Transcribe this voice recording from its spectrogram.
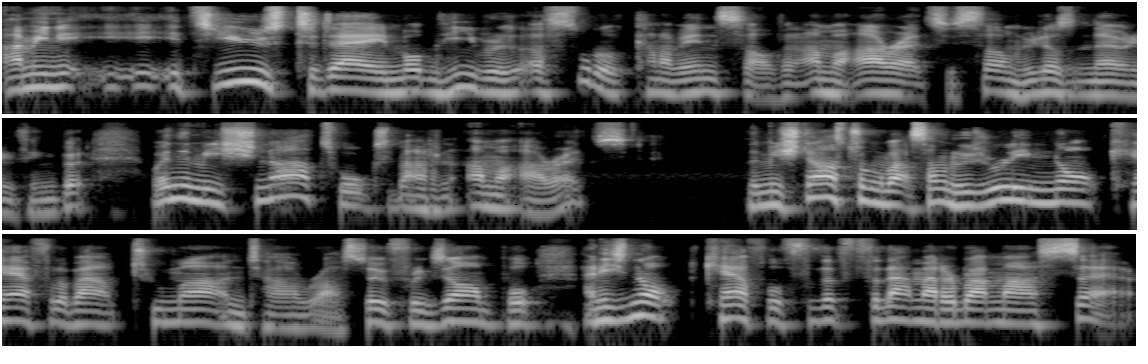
I mean, it, it's used today in modern Hebrew as a sort of kind of insult. An Amma Aretz is someone who doesn't know anything. But when the Mishnah talks about an Amma Aretz, the Mishnah is talking about someone who's really not careful about Tuma and Tahara. So, for example, and he's not careful for the for that matter about Maaser.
